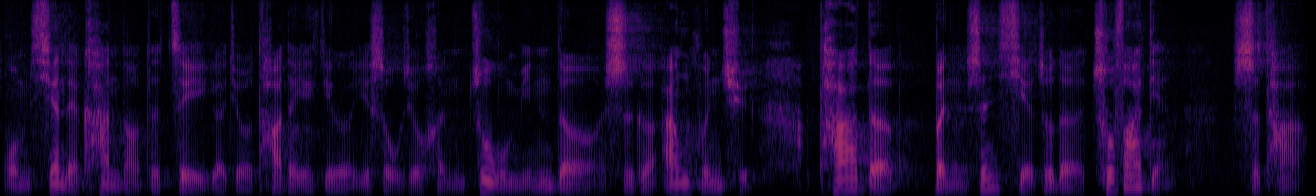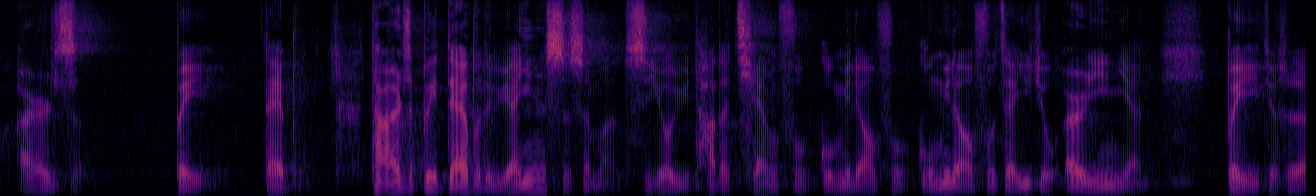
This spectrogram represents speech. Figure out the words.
我们现在看到的这个，就是他的一个一首就很著名的诗歌《安魂曲》，他的。本身写作的出发点是他儿子被逮捕，他儿子被逮捕的原因是什么？是由于他的前夫古米廖夫，古米廖夫在一九二一年被就是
